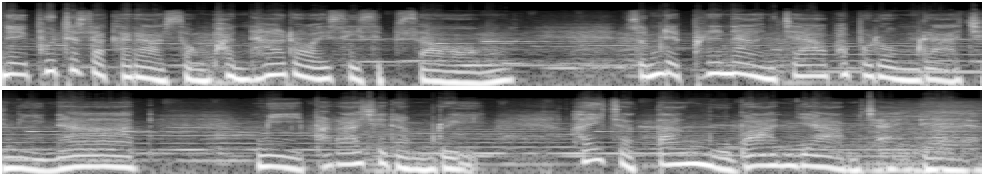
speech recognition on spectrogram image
ในพุทธศักราช 2542 สมเด็จพระนางเจ้าพระบรมราชินีนาถมีพระราชดำริให้จัดตั้งหมู่บ้านยามชายแดน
